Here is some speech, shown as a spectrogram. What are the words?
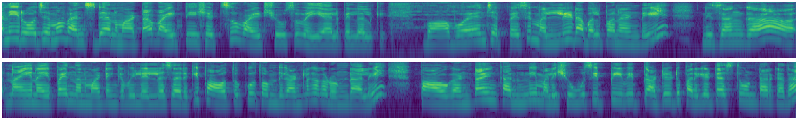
కానీ ఈరోజేమో వెన్స్డే అనమాట white T shirts white shoes వేయాలి పిల్లలకి. బాబోయ్ అని చెప్పేసి మళ్ళీ డబల్ పని అండి నిజంగా నైన్ అయిపోయింది అనమాట ఇంకా వీళ్ళు వెళ్ళేసరికి పావు తక్కువ తొమ్మిది గంటలకు అక్కడ ఉండాలి. పావు గంట ఇంకా అన్నీ మళ్ళీ షూస్ ఇప్పి ఇవి అటు ఇటు పరిగెట్టేస్తూ ఉంటారు కదా.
